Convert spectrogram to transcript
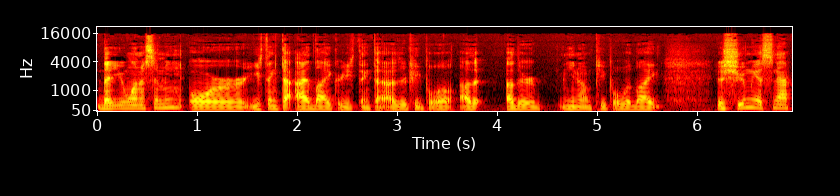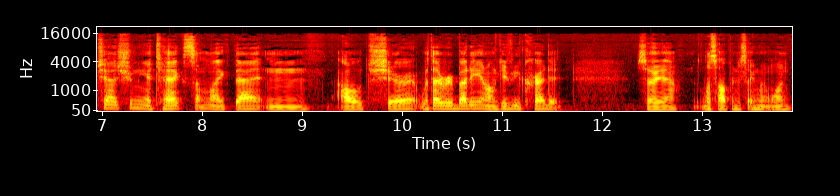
that you want to send me, or you think that I'd like, or you think that other people, other other you know people would like, just shoot me a Snapchat, shoot me a text, something like that, and I'll share it with everybody and I'll give you credit. So, yeah, let's hop into segment one.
